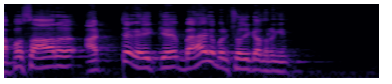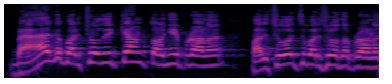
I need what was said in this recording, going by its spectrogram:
അപ്പോൾ സാറ് അറ്റ കൈക്ക് ബാഗ് പരിശോധിക്കാൻ തുടങ്ങി. ബാഗ് പരിശോധിക്കാൻ തുടങ്ങിയപ്പോഴാണ് പരിശോധിച്ച് പരിശോധിച്ചപ്പോഴാണ്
